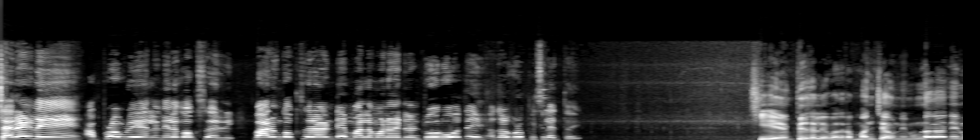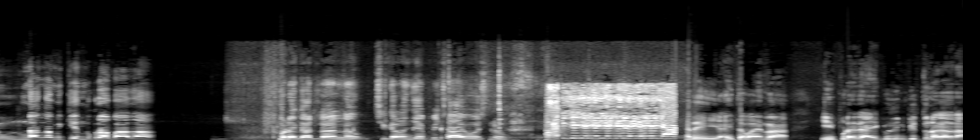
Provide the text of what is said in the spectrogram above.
సరేనే అప్పుడప్పుడు వేయాలి నెలకు ఒకసారి. వారంకి ఒకసారి అంటే మళ్ళీ మనం ఎటైనా టూర్ పోతే అక్కడ కూడా పిసిలెత్తాయి ఏం పిసలేవు కదరా మంచిగా నేను ఉండగా నేను ఉండగా మీకు ఎందుకురా బాధ? మనకి అట్లా అన్నావు చికెన్ అని చెప్పి చాయ్ పోసినావు. అరే అయితే రా ఇప్పుడు అది ఎగ్గు తినిపిస్తున్నా కదరా.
